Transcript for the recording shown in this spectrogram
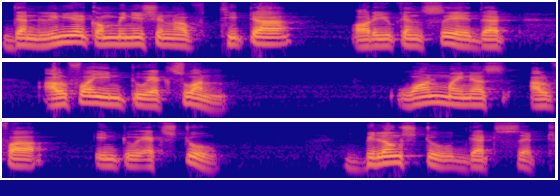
Then linear combination of theta or you can say that alpha into x 1 1 minus alpha into x 2 belongs to that set.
